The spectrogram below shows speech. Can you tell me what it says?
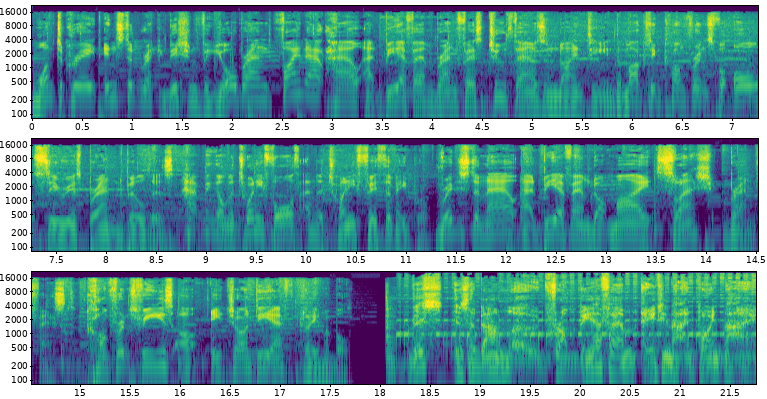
Want to create instant recognition for your brand? Find out how at BFM Brandfest 2019, the marketing conference for all serious brand builders, happening on the 24th and the 25th of April. Register now at bfm.my slash brandfest. Conference fees are HRDF claimable. This is a download from BFM 89.9,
